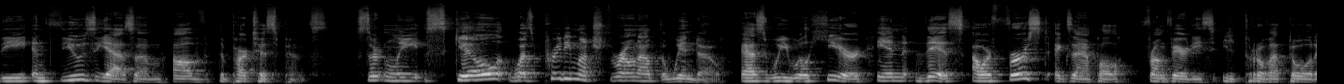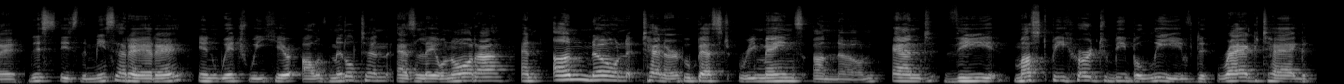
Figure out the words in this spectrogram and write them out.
the enthusiasm of the participants. Certainly, skill was pretty much thrown out the window, as we will hear in this, our first example from Verdi's Il Trovatore. This is the Miserere, in which we hear Olive Middleton as Leonora, an unknown tenor who best remains unknown, and the must be heard to be believed ragtag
